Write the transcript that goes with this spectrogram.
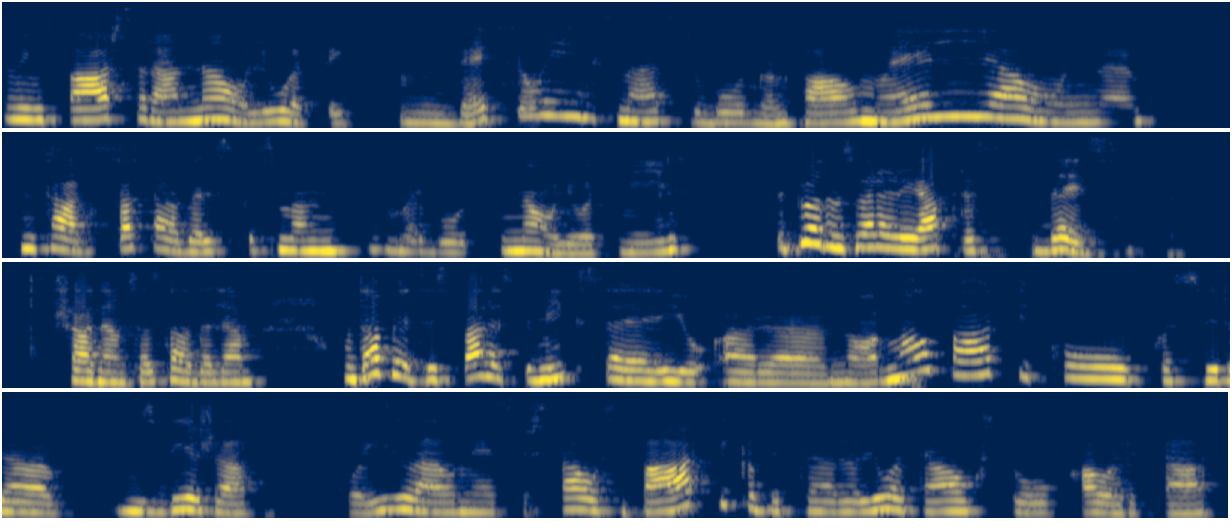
nu, viņas pārsvarā nav ļoti mm, veselīgas. Mēdz tur būt gan palmu eļļa un nu, tādas sastāvdaļas, kas man varbūt nav ļoti mīļas. Bet, protams, var arī atrast bez šādām sastāvdaļām. Un tāpēc es parasti miksēju ar uh, normālu pārtiku, kas ir uh, visbiežāk, ko izvēlamies, ir sausa pārtika, bet ar ļoti augstu kaloritāti.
